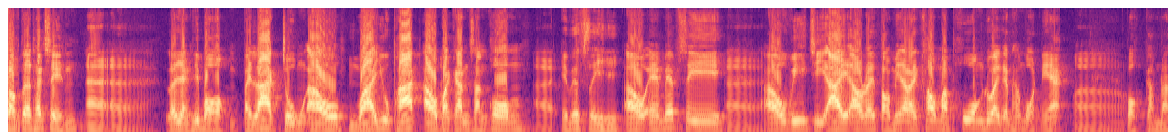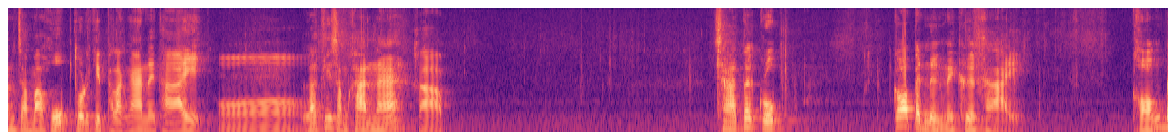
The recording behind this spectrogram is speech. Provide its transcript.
ดรทักษิณอ่าเออแล้วอย่างที่บอกไปลากจูงเอาวายุพักเอาประกันสังคม เอ่อ MFC เอา MFC เออ เอา VGI เอาอะไรต่อมีอะไรเข้ามาพ่วงด้วยกันทั้งหมดเนี้ยอ่าบอกกำลังจะมาฮุบธุรกิจพลังงานในไทยอ๋อและที่สำคัญนะ ครับ ชาร์เตอร์กรุ๊ปก็เป็นหนึ่งในเครือข่าย ของเบ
